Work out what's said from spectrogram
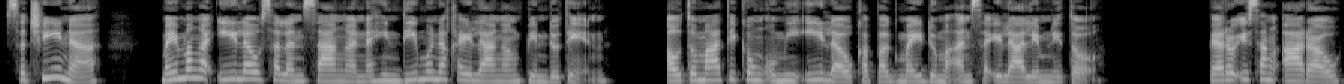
Sa China, may mga ilaw sa lansangan na hindi mo na kailangang pindutin. Automatikong umiilaw kapag may dumaan sa ilalim nito. Pero isang araw,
